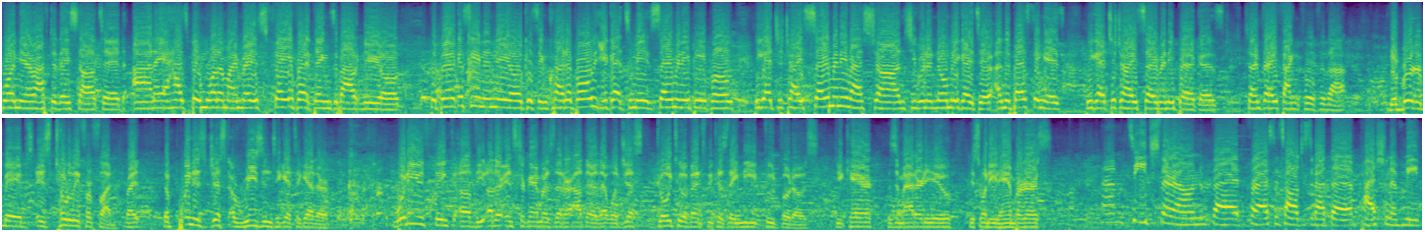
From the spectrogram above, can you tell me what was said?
one year after they started, and it has been one of my most favourite things about New York. The burger scene in New York is incredible. You get to meet so many people, you get to try so many restaurants you wouldn't normally go to, and the best thing is you get to try so many burgers. So I'm very thankful for that. The Burger Babes is totally for fun, right? The point is just a reason to get together. What do you think of the other Instagrammers that are out there that will just go to events because they need food photos? Do you care? Does it matter to you? You just want to eat hamburgers? Um, to each their own, but for us, it's all just about the passion of meat.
